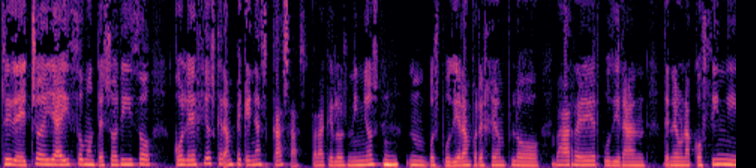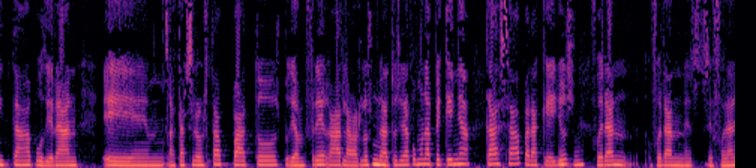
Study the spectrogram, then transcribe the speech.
Sí, de hecho ella hizo, Montessori hizo colegios que eran pequeñas casas para que los niños Mm. mm, pues pudieran, por ejemplo, barrer, pudieran tener una cocinita, pudieran eh, atarse los zapatos, pudieran fregar, lavar los platos. Era como una pequeña casa para que ellos fueran, fueran, se fueran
